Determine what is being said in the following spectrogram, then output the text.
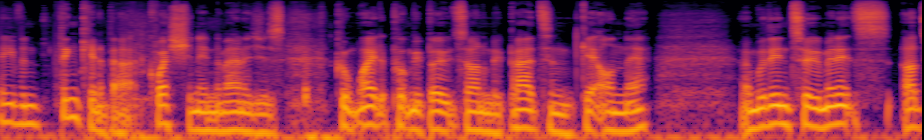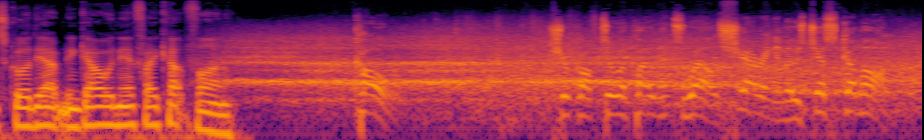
even thinking about? Questioning the managers. Couldn't wait to put my boots on and my pads and get on there. And within two minutes, I'd scored the opening goal in the FA Cup final. Cole. Shook off two opponents well. Sheringham, who's just come on.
